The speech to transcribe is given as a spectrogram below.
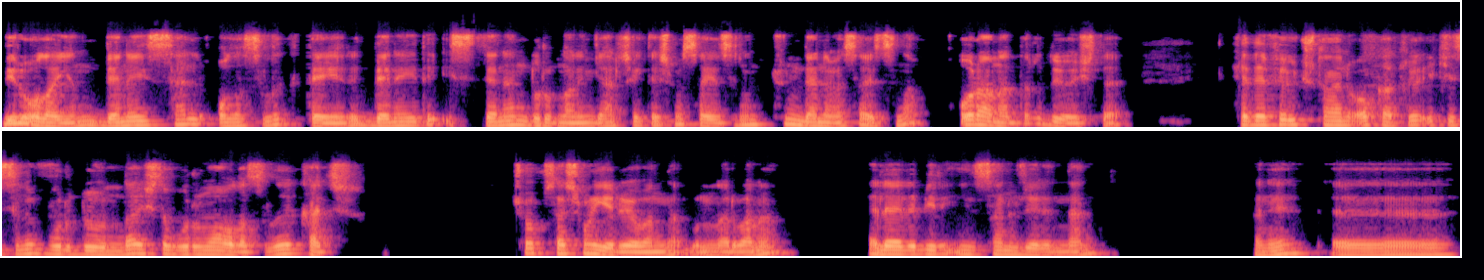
Bir olayın deneysel olasılık değeri deneyde istenen durumların gerçekleşme sayısının tüm deneme sayısına oranıdır diyor işte. Hedefe 3 tane ok atıyor. ikisini vurduğunda işte vurma olasılığı kaç? Çok saçma geliyor bana, bunlar bana. Hele hele bir insan üzerinden Hani eee,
